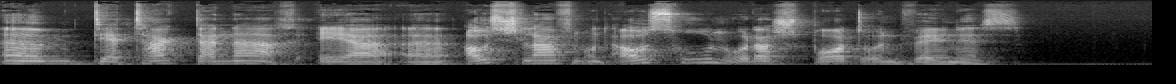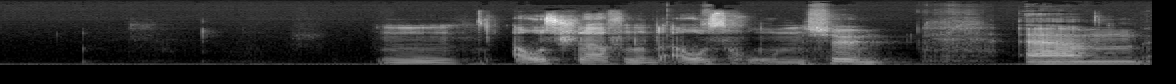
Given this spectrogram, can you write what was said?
Ähm, der Tag danach eher äh, ausschlafen und ausruhen oder Sport und Wellness? Mm, ausschlafen und ausruhen. Schön. Ähm,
